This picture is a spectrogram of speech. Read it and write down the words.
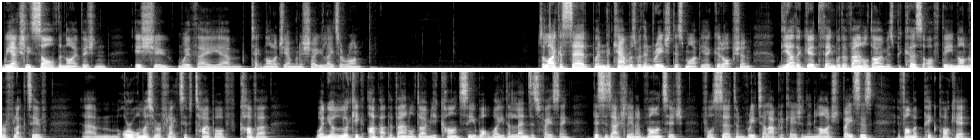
we actually solved the night vision issue with a um, technology I'm going to show you later on. So like I said, when the camera's within reach, this might be a good option. The other good thing with a Vandal Dome is because of the non-reflective um, or almost a reflective type of cover, when you're looking up at the Vandal Dome, you can't see what way the lens is facing. This is actually an advantage for certain retail applications in large spaces. If I'm a pickpocket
